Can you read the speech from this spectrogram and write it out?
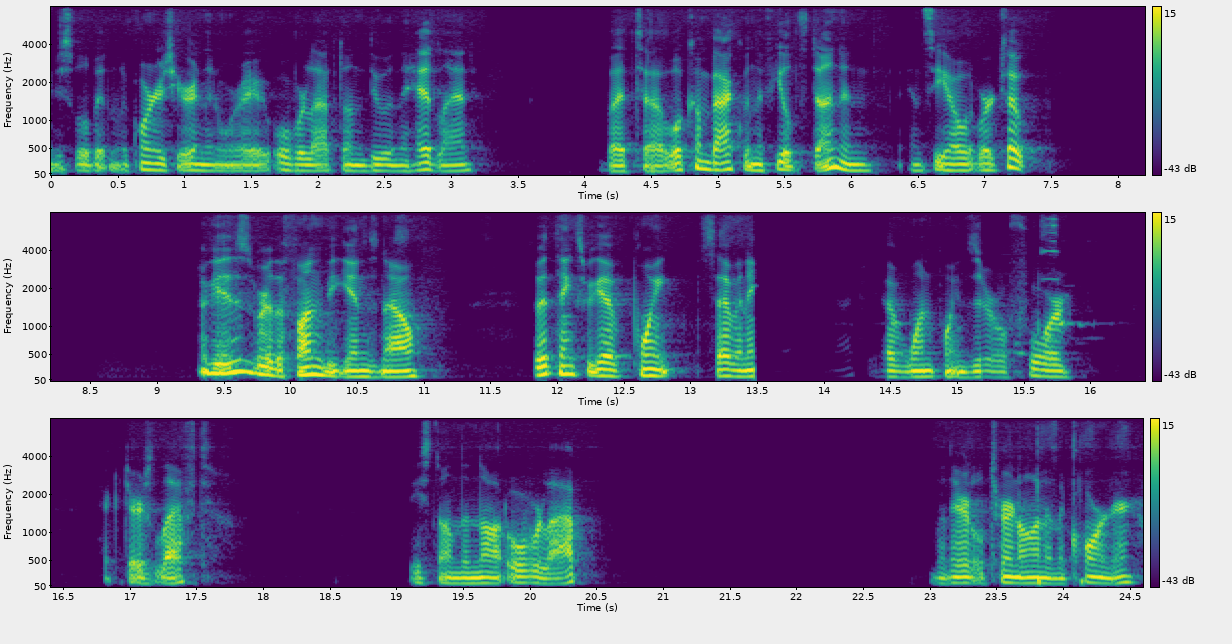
just a little bit in the corners here, and then where I overlapped on doing the headland. But uh, we'll come back when the field's done and, and see how it works out. Okay, this is where the fun begins now. So it thinks we have 0.78 left. We actually have 1.04 hectares left based on the not overlap. But there it'll turn on in the corner.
